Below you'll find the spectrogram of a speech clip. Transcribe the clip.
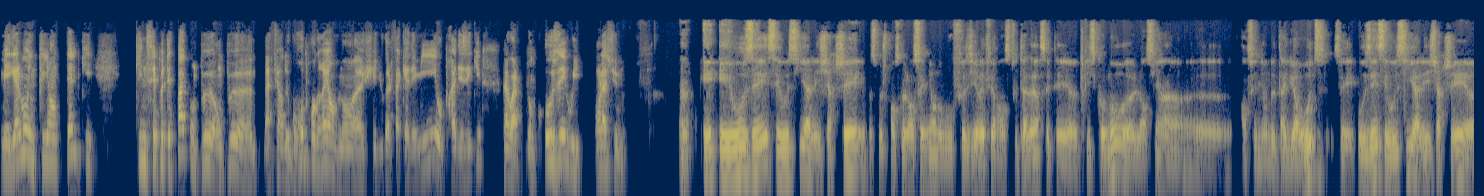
mais également une clientèle qui, qui ne sait peut-être pas qu'on peut, on peut euh, bah, faire de gros progrès en venant euh, chez du Golf Academy, auprès des équipes. Enfin voilà, donc oser, oui, on l'assume. Et, oser, c'est aussi aller chercher, parce que je pense que l'enseignant dont vous faisiez référence tout à l'heure, c'était Chris Como, l'ancien enseignant de Tiger Woods. C'est oser, c'est aussi aller chercher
